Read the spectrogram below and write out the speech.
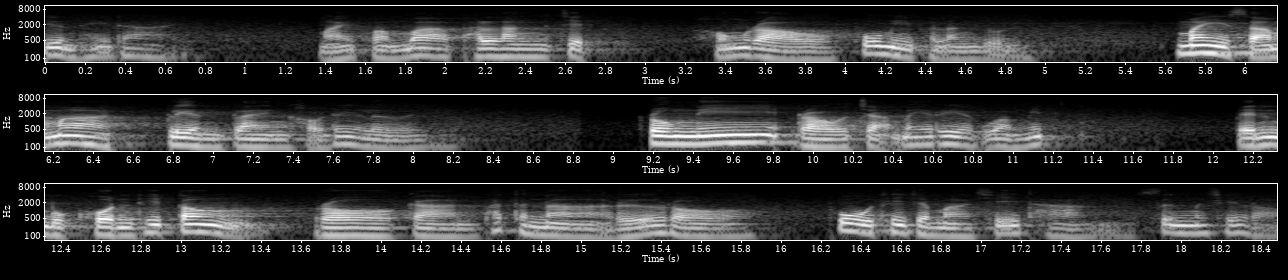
ยื่นให้ได้ หมายความว่าพลังจิตของเราผู้มีพลังยุนไม่สามารถเปลี่ยนแปลงเขาได้เลย รงนี้เราจะไม่เรียกว่ามิตร เป็นบุคคลที่ต้องรอการพัฒนาหรือรอผู้ที่จะมาชี้ทาง ซึ่งไม่ใช่เรา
